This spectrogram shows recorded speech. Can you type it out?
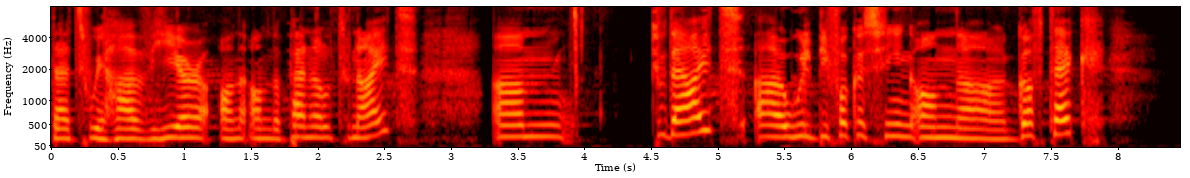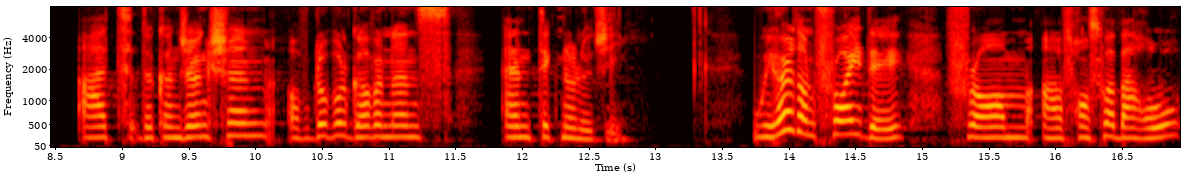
that we have here on, on the panel tonight. Um, tonight, uh, we'll be focusing on uh, GovTech at the conjunction of global governance and technology. We heard on Friday from uh, François Barrault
